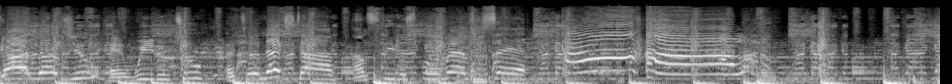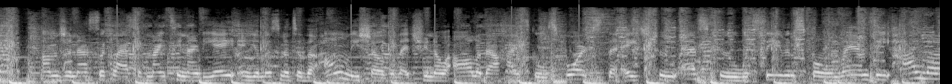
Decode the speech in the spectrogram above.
God loves you and we do too. Until next time, I'm Steven Spoon Ramsey saying, ah, I'm Janessa, class of 1998, and you're listening to the only show that lets you know all about high school sports, the H2S2 with Steven Spoon Ramsey. Holla!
